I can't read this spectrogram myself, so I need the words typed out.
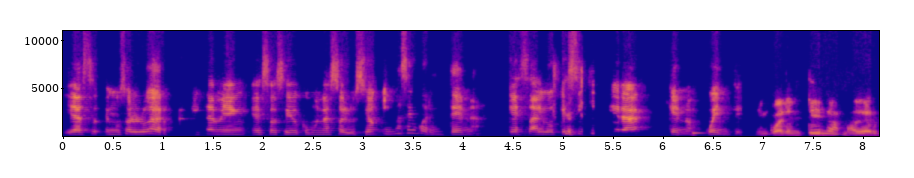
Ya en un solo lugar. Y también eso ha sido como una solución, y más en cuarentena, que es algo que sí quisiera que nos cuente. En cuarentena, a ver,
